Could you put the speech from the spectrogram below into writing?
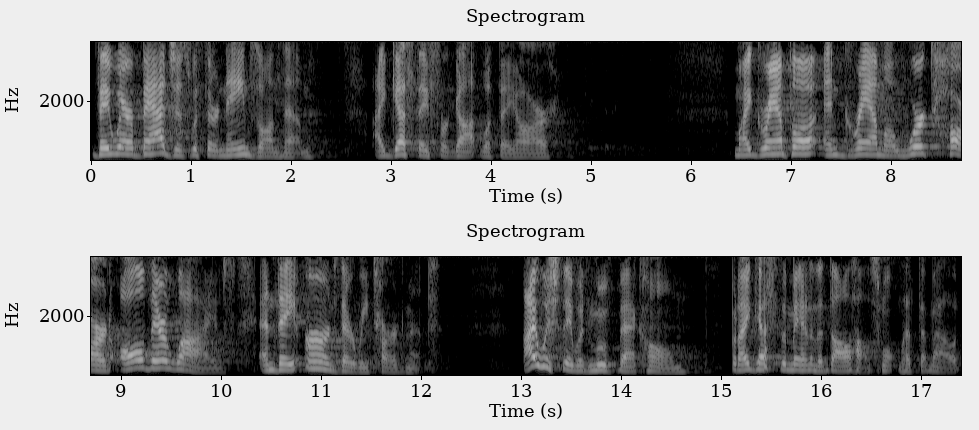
They wear badges with their names on them. I guess they forgot what they are. My grandpa and grandma worked hard all their lives and they earned their retardment. I wish they would move back home, but I guess the man in the dollhouse won't let them out.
